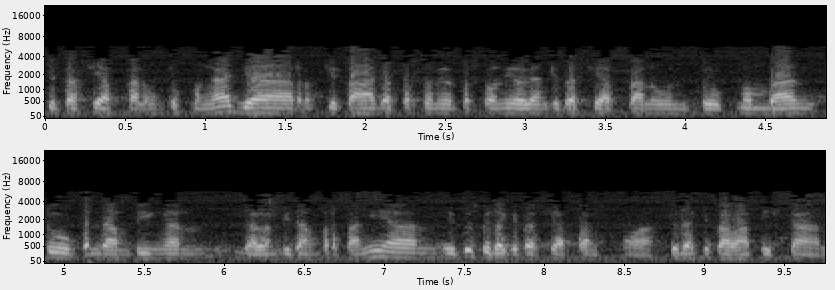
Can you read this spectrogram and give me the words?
kita siapkan untuk mengajar, kita ada personil-personil yang kita siapkan untuk membantu pendampingan dalam bidang pertanian, itu sudah kita siapkan semua, sudah kita latihkan.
